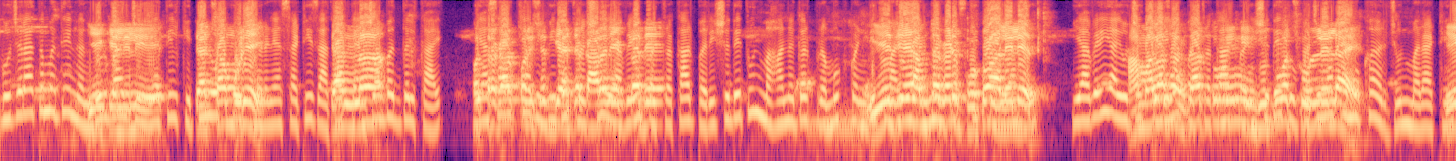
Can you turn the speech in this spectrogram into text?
गुजरातमध्ये नंदुरबार केलेले आहे. जिल्ह्यातील किती लोक करण्यासाठी जातात? त्यांच्याबद्दल काय? पत्रकार यासारख्या परिषद विविध घ्यायचं प्रश्न कारण यावेळी एखादे- पत्रकार परिषदेतून महानगर प्रमुख पंडित आमच्याकडे फोटो आलेले आहेत. यावेळी आयोजित पत्रकार परिषदेत प्रमुख अर्जुन मराठे?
